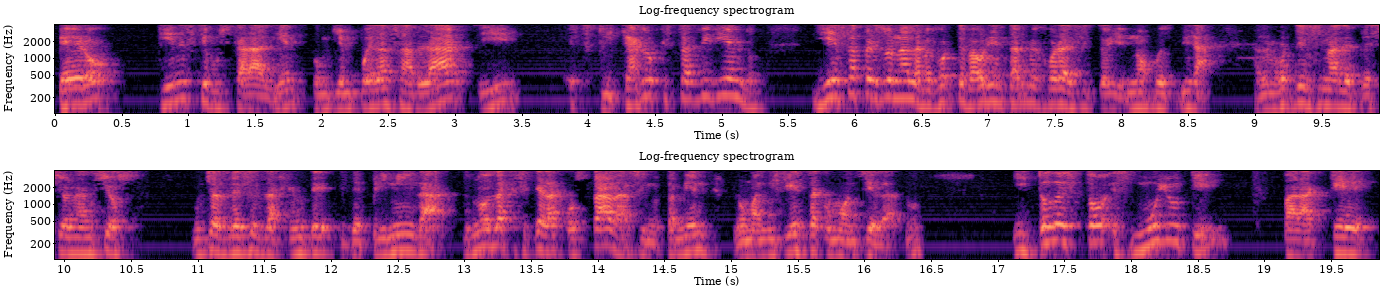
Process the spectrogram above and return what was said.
pero tienes que buscar a alguien con quien puedas hablar y explicar lo que estás viviendo. Y esa persona a lo mejor te va a orientar mejor a decirte, oye, no, pues mira, a lo mejor tienes una depresión ansiosa. Muchas veces la gente deprimida, pues no es la que se queda acostada, sino también lo manifiesta como ansiedad. Y todo esto es muy útil para que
